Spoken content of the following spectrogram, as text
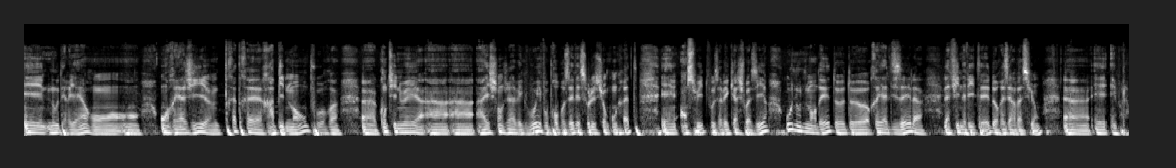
et nous derrière on, on, on réagit euh, très très rapidement pour continuer à, à, à échanger avec vous et vous proposer des solutions concrètes. Et ensuite vous avez qu'à choisir ou nous demander de, de réaliser la, la finalité de réservation. Euh, et, et voilà.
